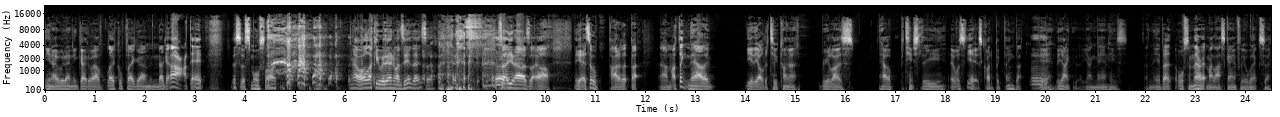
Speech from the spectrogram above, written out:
you know we'd only go to our local playground and they'll go ah dad this is a small slide. no, we're lucky with anyone's here though. So so you know I was like oh yeah it's all part of it. But um I think now they yeah the older two kind of realise how potentially it was. Yeah, it's quite a big thing, but Mm. yeah, the young the young man who's doesn't there, but awesome. They were at my last game for the All Blacks, so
